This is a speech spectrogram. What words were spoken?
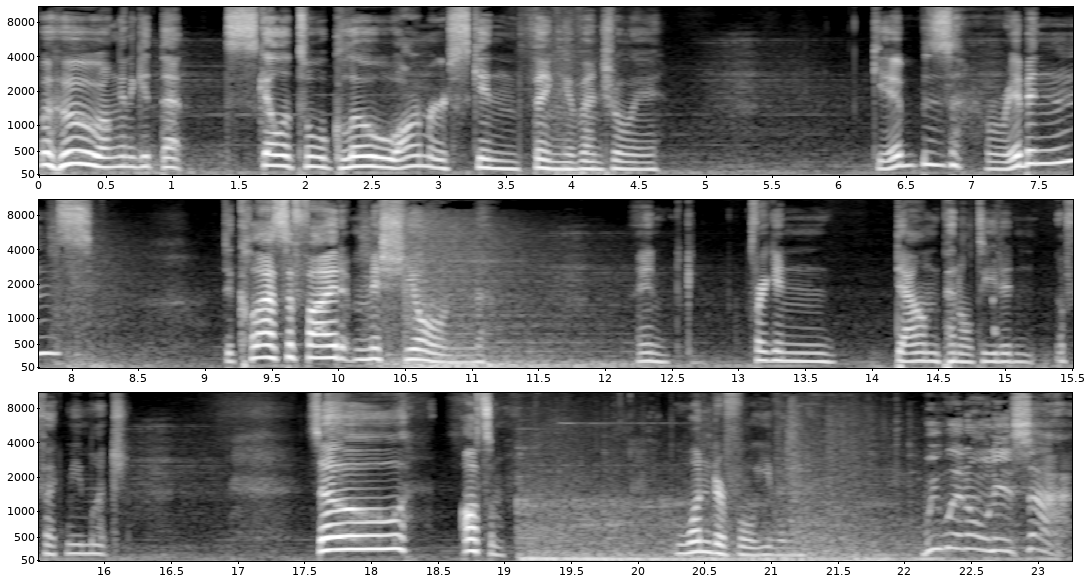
Woohoo! I'm gonna get that skeletal glow armor skin thing eventually. Gibbs, ribbons, declassified mission, and friggin' down penalty didn't affect me much. So awesome, wonderful even. We went on inside.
